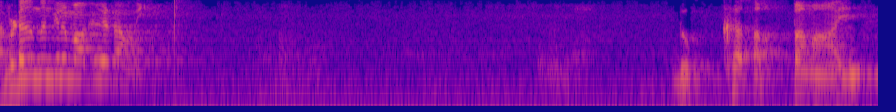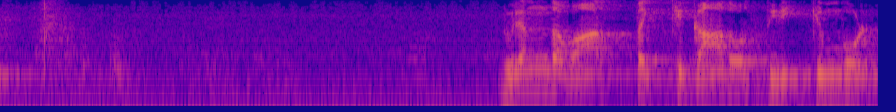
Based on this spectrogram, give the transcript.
എവിടെ നിന്നെങ്കിലും വാക്ക് കേട്ടാൽ മതി. ദുഃഖതപ്തമായി ദുരന്ത വാർത്തയ്ക്ക് കാതോർത്തിരിക്കുമ്പോൾ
